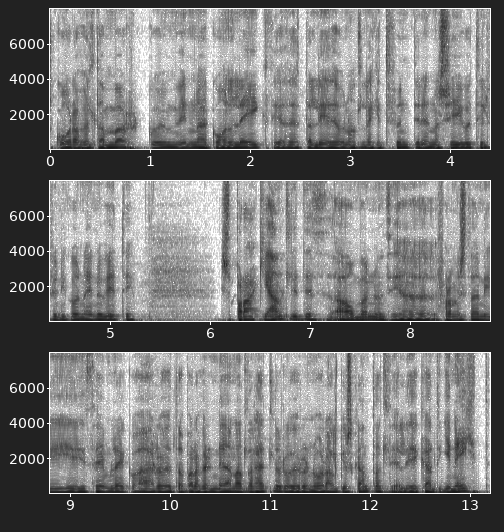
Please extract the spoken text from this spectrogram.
Skora fullt af mörgum, vinna góðan leik því að þetta lið hefur náttúrulega ekkert fundin en að sigur tilfinningu en einu viti sprakk í andlitið á mönnum því að framistæðan í, í þeim leik var auðvitað bara fyrir neðan allar hellur og eru nú algjör skandalli að liði gæti ekki neitt.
